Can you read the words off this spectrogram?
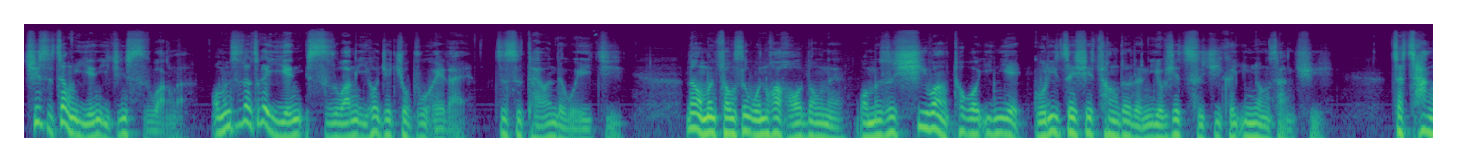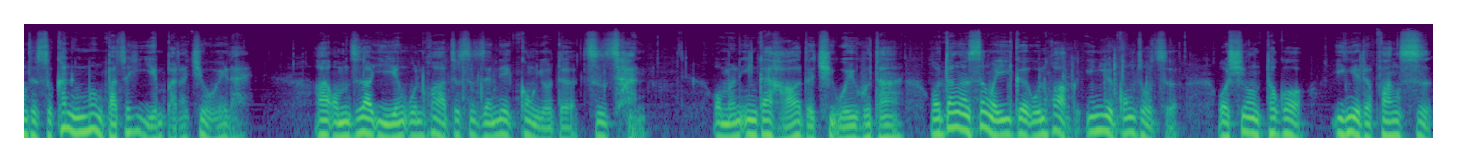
其实这种语言已经死亡了。我们知道这个语言死亡以后就救不回来，这是台湾的危机。那我们从事文化活动呢，我们是希望透过音乐鼓励这些创作人，有些词句可以应用上去，在唱的时候看能不能把这些语言把它救回来。啊，我们知道语言文化这是人类共有的资产，我们应该好好的去维护它。我当然身为一个文化音乐工作者，我希望透过音乐的方式，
